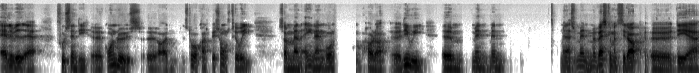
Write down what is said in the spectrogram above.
alle ved er fuldstændig øh, grundløs øh, og en stor konspirationsteori, som man af en eller anden grund holder øh, liv i. Øh, men, men, men, altså, men, men hvad skal man stille op? Øh, det er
